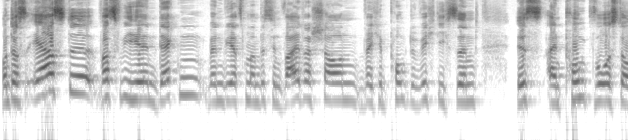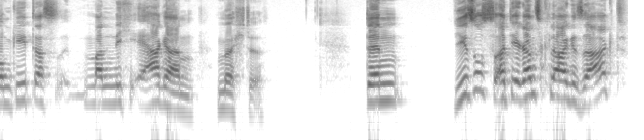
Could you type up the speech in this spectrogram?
Und das Erste, was wir hier entdecken, wenn wir jetzt mal ein bisschen weiterschauen, welche Punkte wichtig sind, ist ein Punkt, wo es darum geht, dass man nicht ärgern möchte. Denn Jesus hat ja ganz klar gesagt,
